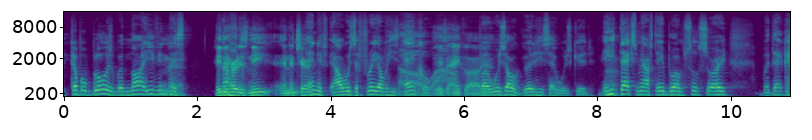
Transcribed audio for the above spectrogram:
a couple blows, but not even. a- He didn't hurt his knee in the chair. And if I was afraid of his Oh, ankle, His ankle. Oh, but yeah. it was all good. He said it was good, and he texted me after, "Hey, bro, I'm so sorry." But that guy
